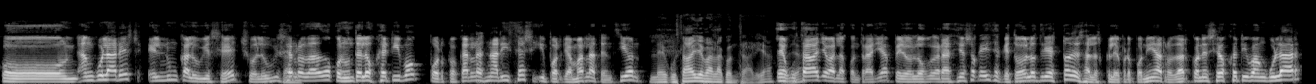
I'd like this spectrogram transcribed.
con angulares, él nunca lo hubiese hecho. Le hubiese rodado con un teleobjetivo por tocar las narices y por llamar la atención. Le gustaba llevar la contraria. Le gustaba llevar la contraria, pero lo gracioso que dice que todos los directores a los que le proponía rodar con ese objetivo angular,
